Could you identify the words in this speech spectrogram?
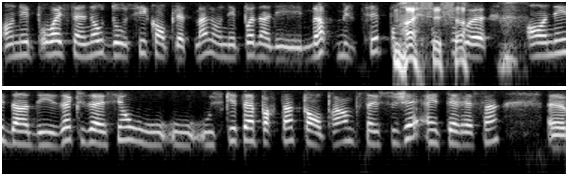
On est, ouais, c'est un autre dossier complètement. on n'est pas dans des meurtres multiples. Oui, c'est ça. on est dans des accusations où, ce qui est important de comprendre, c'est un sujet intéressant euh,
